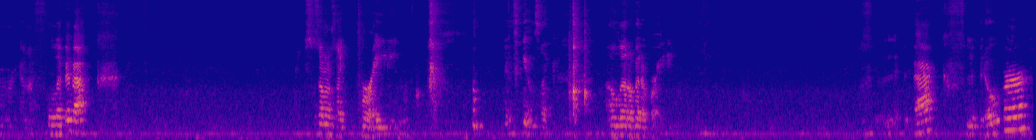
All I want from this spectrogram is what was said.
we're gonna flip it back. This is almost like braiding. it feels like a little bit of braiding. Flip it back, flip it over.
